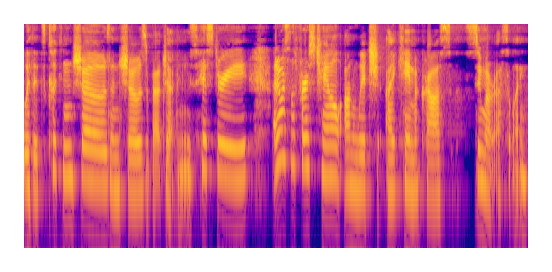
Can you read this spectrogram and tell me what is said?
with its cooking shows and shows about Japanese history, and it was the first channel on which I came across sumo wrestling.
